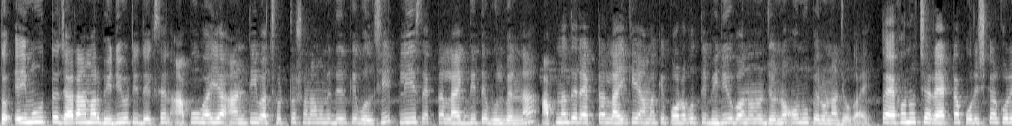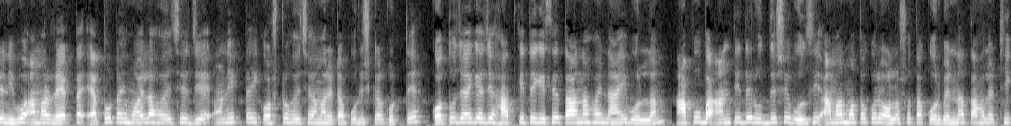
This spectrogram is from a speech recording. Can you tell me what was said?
তো এই মুহূর্তে যারা আমার ভিডিওটি দেখছেন, আপু ভাইয়া, আন্টি বা ছোট্ট সোনামণিদেরকে বলছি প্লিজ একটা লাইক দিতে ভুলবেন না। আপনাদের একটা লাইকে আমাকে পরবর্তী ভিডিও বানানোর জন্য অনুপ্রেরণা যোগায়। তো এখন হচ্ছে র্যাকটা পরিষ্কার করে নিব। আমার র্যাকটা এতটাই ময়লা হয়েছে যে অনেকটাই কষ্ট হয়েছে আমার এটা পরিষ্কার করতে। কত জায়গায় যে হাত কেটে গেছে তা না হয় নাই বললাম। আপু বা আন্টিদের উদ্দেশ্যে বলছি, আমার মতো করে অলসতা করবেন না, তাহলে ঠিক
